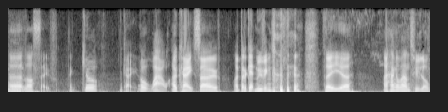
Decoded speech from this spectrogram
uh, last save. Thank you. Okay. Oh wow. Okay, so I better get moving. they, uh, I hang around too long.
